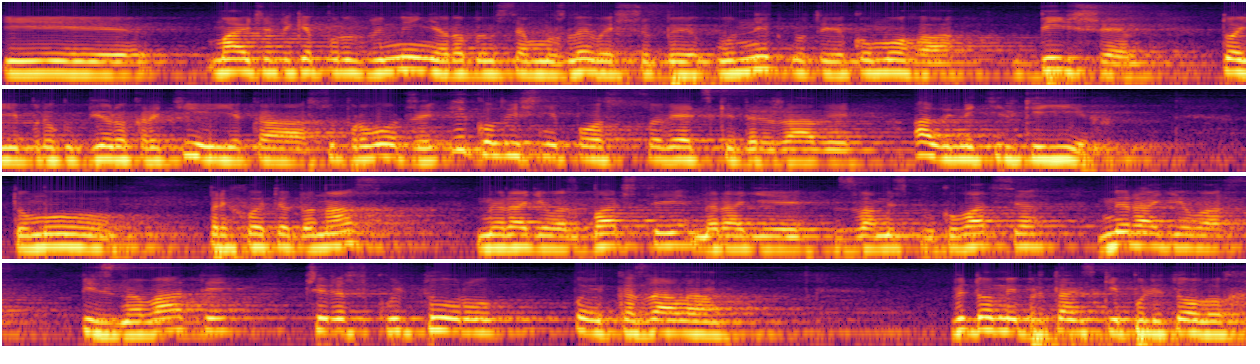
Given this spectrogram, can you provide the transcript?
І маючи таке порозуміння, робимо все можливе, щоб уникнути якомога більше тої бюрократії, яка супроводжує і колишні постсовєтські держави, але не тільки їх. Тому приходьте до нас. Ми раді вас бачити, ми раді з вами спілкуватися, ми раді вас пізнавати через культуру. Казала відомий британський політолог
